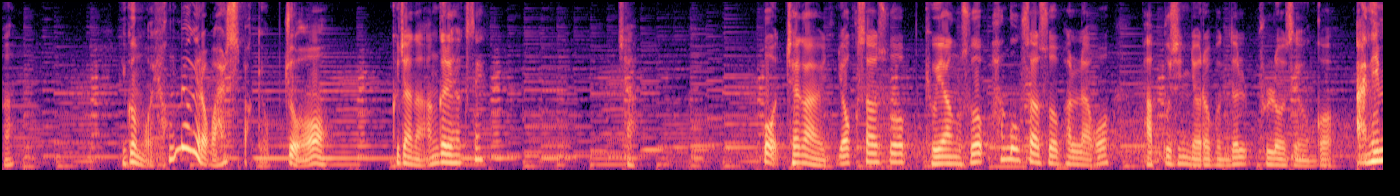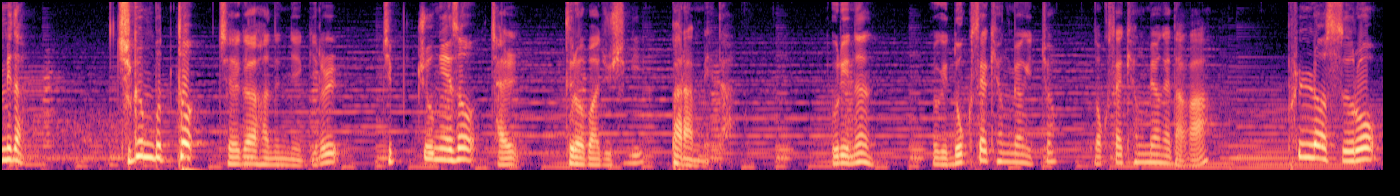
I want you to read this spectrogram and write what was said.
어? 이건 뭐 혁명이라고 할 수밖에 없죠 그잖아 안 그래 학생? 자, 뭐 제가 역사 수업, 교양 수업, 한국사 수업 하려고 바쁘신 여러분들 불러세운 거 아닙니다. 지금부터 제가 하는 얘기를 집중해서 잘 들어봐 주시기 바랍니다. 우리는 여기 녹색 혁명 있죠? 녹색 혁명에다가 플러스로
